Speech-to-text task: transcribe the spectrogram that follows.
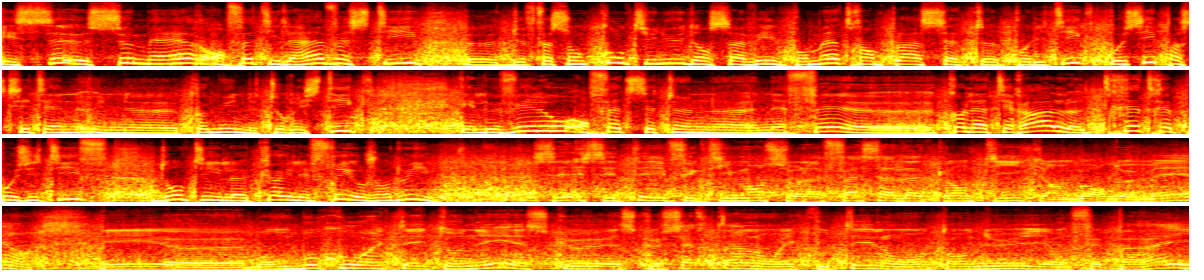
Et ce, ce maire, en fait, il a investi euh, de façon continue dans sa ville pour mettre en place cette politique, aussi parce que c'était une, une, commune touristique. Et le vélo, en fait, c'est un, effet euh, collatéral très très positif dont il cueille les fruits aujourd'hui. C'était effectivement sur la façade atlantique, en bord de mer. Et euh, bon, beaucoup ont été étonnés. Est-ce que, est que certains l'ont écouté, l'ont entendu et ont fait pareil?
